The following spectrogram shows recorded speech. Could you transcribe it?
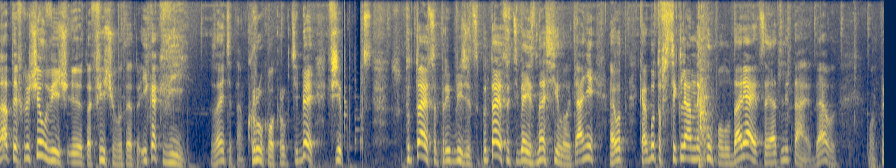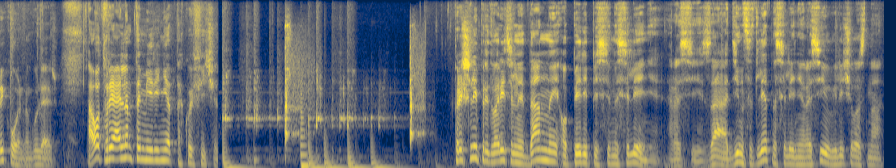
Да, ты включил ВИЧ, это, фичу вот эту, и как Ви, знаете, там круг вокруг тебя, все пытаются приблизиться, пытаются тебя изнасиловать, они а вот как будто в стеклянный купол ударяются и отлетают, да, вот, вот прикольно гуляешь. А вот в реальном-то мире нет такой фичи. Пришли предварительные данные о переписи населения России. За 11 лет население России увеличилось на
